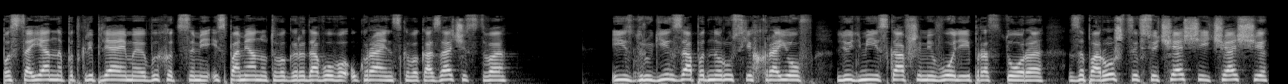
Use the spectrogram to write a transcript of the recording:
Постоянно подкрепляемое выходцами из помянутого городового украинского казачества – и из других западно-русских краев, людьми, искавшими воли и простора, запорожцы все чаще и чаще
